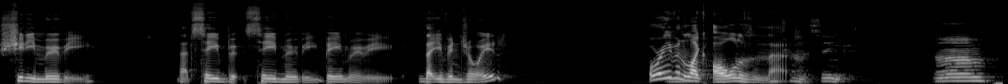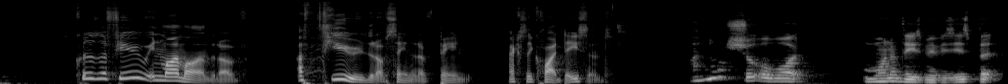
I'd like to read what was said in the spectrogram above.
shitty movie, that C C movie B movie that you've enjoyed? or even like older than that. I'm trying to think. Um, Because there's a few in my mind that I've, a few that I've seen that have been actually quite decent. I'm not sure what one of these movies is, but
